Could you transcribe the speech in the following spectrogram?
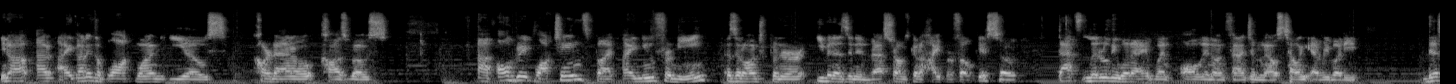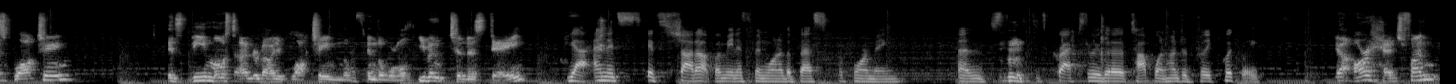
you know, I, I got into Block One, EOS, Cardano, Cosmos, uh, all great blockchains. But I knew for me as an entrepreneur, even as an investor, I was going to hyper focus. So that's literally when I went all in on Fantom, and I was telling everybody, this blockchain, it's the most undervalued blockchain in the, in the world, even to this day. yeah, and it's it's shot up. I mean, it's been one of the best performing, and Mhm. it's cracked through the top 100 pretty quickly. Yeah, our hedge fund,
